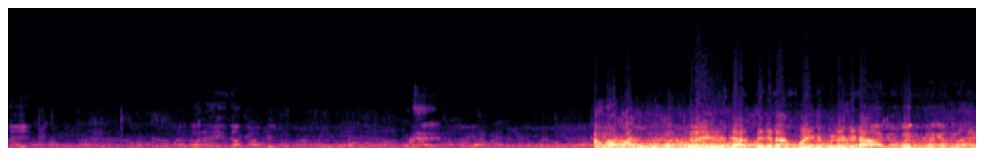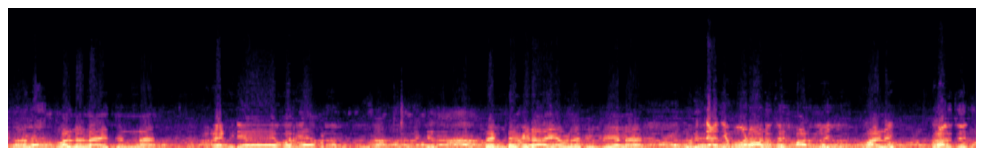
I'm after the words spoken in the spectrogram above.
இது கருத்து கிடா கோயிலுக்குள்ள கிடா. பல்லெல்லாம் எத்தனைண்ணா ரெண்டு ஒரே ரெண்டு கிடா எவ்வளோ சொல்றீங்கண்ணா மூணு ஆடு வித்தாச்சு பன்னெண்டு ரூபாய்க்கு பதின கிலோ வித்தாச்சு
